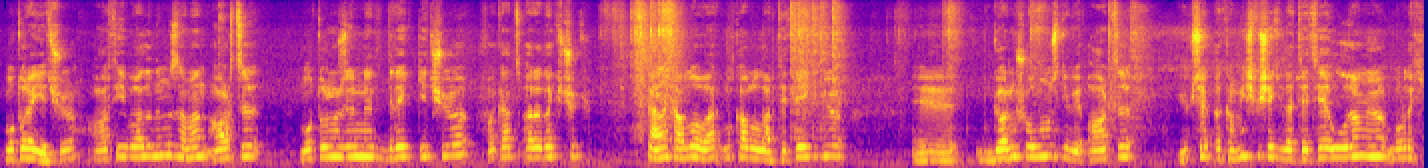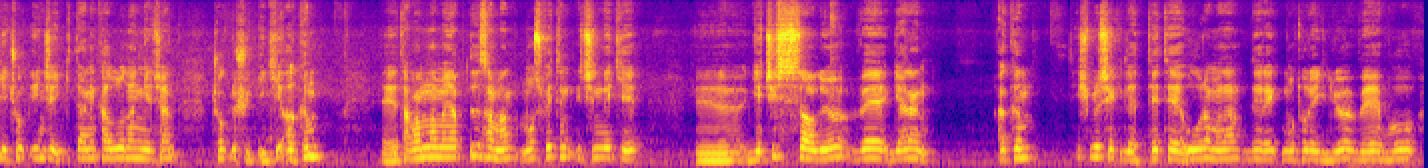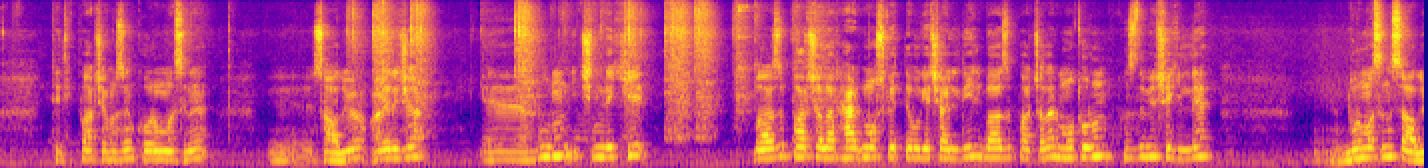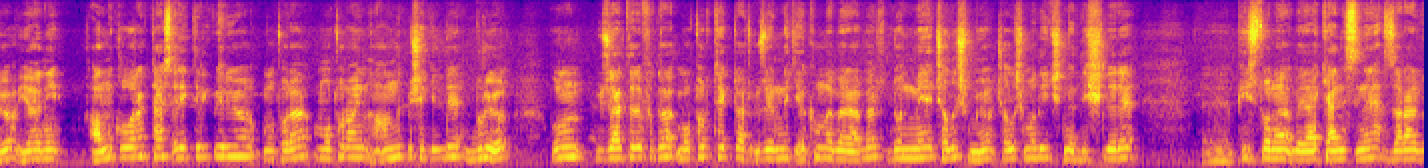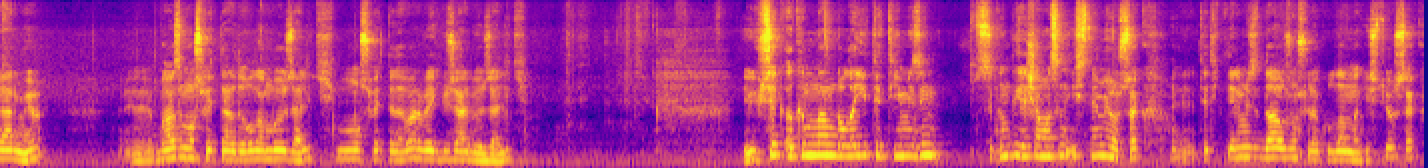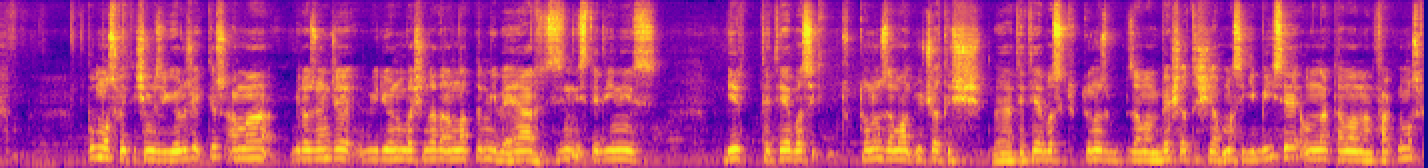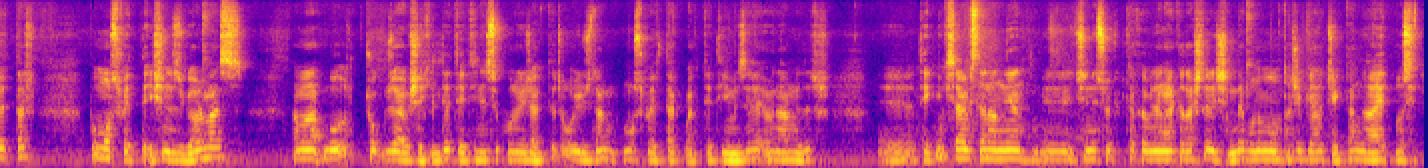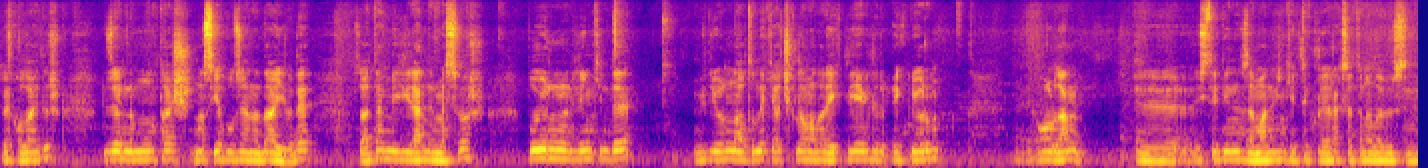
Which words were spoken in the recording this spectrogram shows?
motora geçiyor. Artıyı bağladığımız zaman artı motorun üzerine direkt geçiyor. Fakat arada küçük bir tane kablo var. Bu kablolar tetiğe gidiyor. Ee, görmüş olduğunuz gibi artı yüksek akım hiçbir şekilde tetiğe uğramıyor. Buradaki çok ince iki tane kablodan geçen çok düşük iki akım e, tamamlama yaptığı zaman MOSFET'in içindeki e, geçiş sağlıyor ve gelen akım hiçbir şekilde tetiğe uğramadan direkt motora gidiyor ve bu tetik parçamızın korunmasını e, sağlıyor. Ayrıca e, bunun içindeki bazı parçalar her MOSFET'te bu geçerli değil. Bazı parçalar motorun hızlı bir şekilde e, durmasını sağlıyor. Yani anlık olarak ters elektrik veriyor motora. Motor aynı anlık bir şekilde duruyor. Bunun güzel tarafı da motor tekrar üzerindeki akımla beraber dönmeye çalışmıyor. Çalışmadığı için de dişlere, pistona veya kendisine zarar vermiyor. E, Bazı MOSFET'lerde olan bu özellik bu MOSFET'te de var ve güzel bir özellik. Yüksek akımdan dolayı tetiğimizin sıkıntı yaşamasını istemiyorsak, e, tetiklerimizi daha uzun süre kullanmak istiyorsak Bu MOSFET işimizi görecektir ama biraz önce videonun başında da anlattığım gibi eğer sizin istediğiniz bir tetiğe basık tuttuğunuz zaman 3 atış veya tetiğe basık tuttuğunuz zaman 5 atış yapması gibi ise onlar tamamen farklı MOSFET'ler. Bu MOSFET de işinizi görmez. Ama bu çok güzel bir şekilde tetiğinizi koruyacaktır. O yüzden MOSFET takmak tetiğimize önemlidir. Ee, teknik servisten anlayan, e, içini söküp takabilen arkadaşlar için de bunun montajı gerçekten gayet basit ve kolaydır. Üzerinde montaj nasıl yapılacağına dair de zaten bilgilendirmesi var. Bu ürünün linkini de videonun altındaki açıklamalara ekleyebilir, ekliyorum. Ee, oradan e, istediğiniz zaman linke tıklayarak satın alabilirsiniz.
